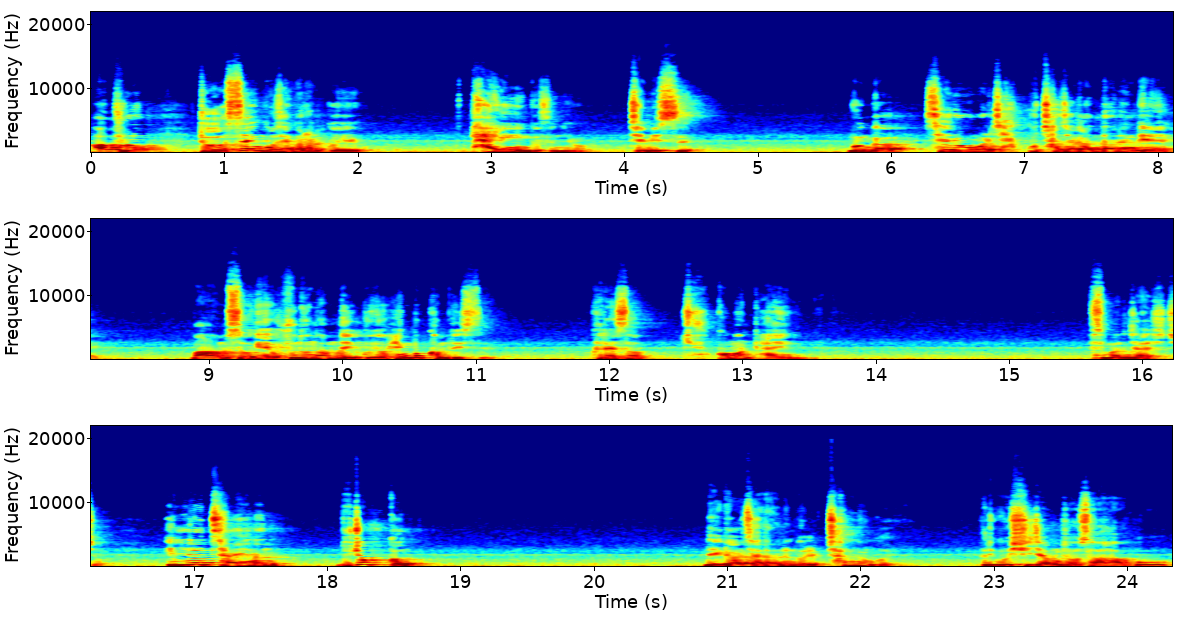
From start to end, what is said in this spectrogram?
앞으로 더 생 고생을 할 거예요. 다행인 것은요. 재밌어요. 뭔가 새로움을 자꾸 찾아간다는 게 마음속에 훈훈함도 있고요. 행복함도 있어요. 그래서 조금은 다행입니다. 무슨 말인지 아시죠? 1년 차에는 무조건 내가 잘하는 걸 찾는 거예요. 그리고 시장 조사하고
